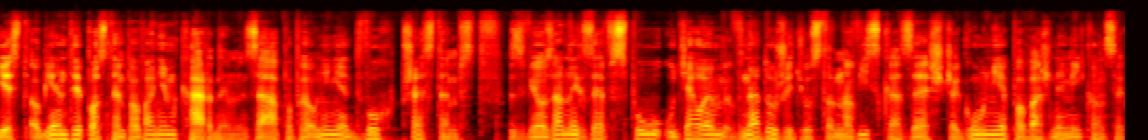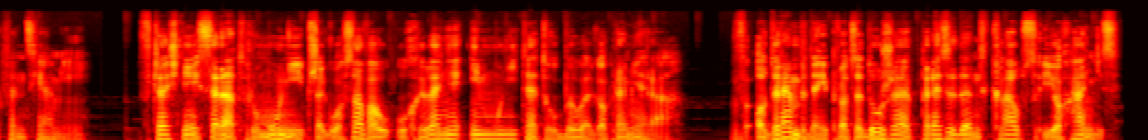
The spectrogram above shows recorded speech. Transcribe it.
jest objęty postępowaniem karnym za popełnienie dwóch przestępstw związanych ze współudziałem w nadużyciu stanowiska ze szczególnie poważnymi konsekwencjami. Wcześniej Senat Rumunii przegłosował uchylenie immunitetu byłego premiera. W odrębnej procedurze prezydent Klaus Johannis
